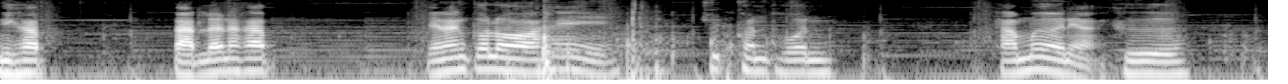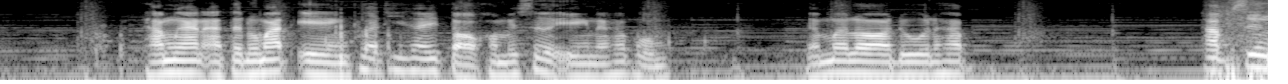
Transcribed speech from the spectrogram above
นี่ครับตัดแล้วนะครับจากนั้นก็รอให้ชุดคอนโทรลทัมเมอร์เนี่ยคือทำงานอัตโนมัติเองเพื่อที่จะให้ต่อคอมเพรสเซอร์เองนะครับผมเดี๋ยวมารอดูนะครับ ครับซึ่ง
